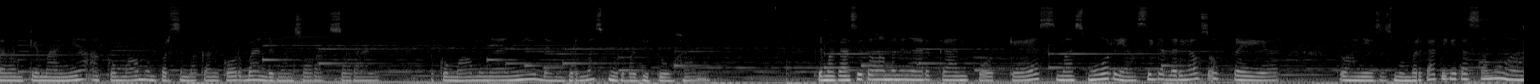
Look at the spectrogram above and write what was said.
Dalam kemahnya aku mau mempersembahkan korban dengan sorak-sorai. Aku mau menyanyi dan bermasmur bagi Tuhan. Terima kasih telah mendengarkan podcast Mazmur yang singkat dari House of Prayer. Tuhan Yesus memberkati kita semua.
